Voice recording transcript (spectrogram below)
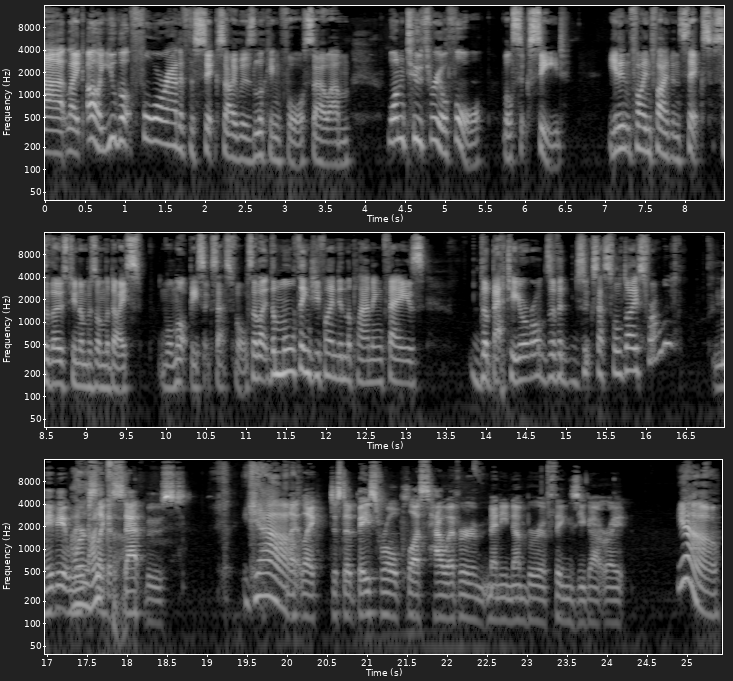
uh, like oh, you got four out of the six I was looking for, so um, one, two, three, or four will succeed you didn't find five and six, so those two numbers on the dice will not be successful. So, like, the more things you find in the planning phase, the better your odds of a successful dice roll. Maybe it works like like, a stat boost. Yeah, Like, like just a base roll plus however many number of things you got right. yeah.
